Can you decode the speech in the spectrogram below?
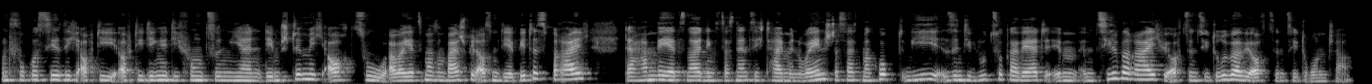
und fokussiere sich auf die, auf die Dinge, die funktionieren. Dem stimme ich auch zu. Aber jetzt mal so ein Beispiel aus dem Diabetesbereich. Da haben wir jetzt neuerdings, das nennt sich Time in Range. Das heißt, man guckt, wie sind die Blutzuckerwerte im, im Zielbereich, wie oft sind sie drüber, wie oft sind sie drunter.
